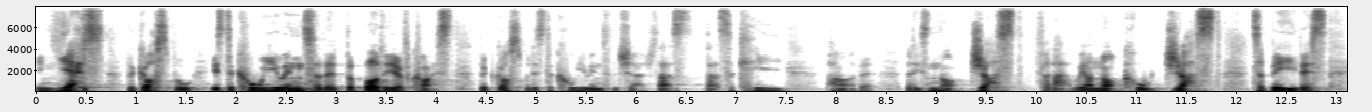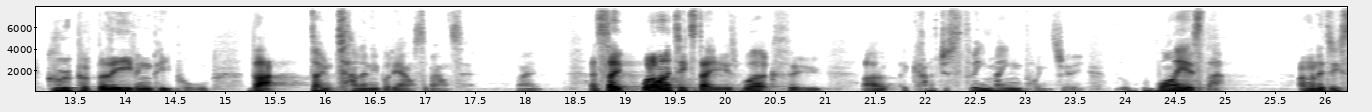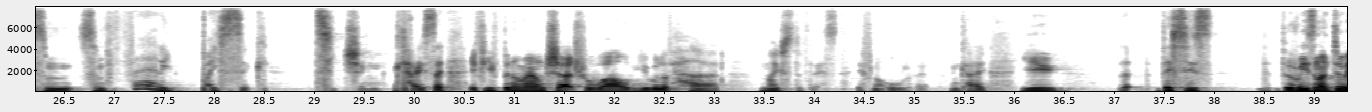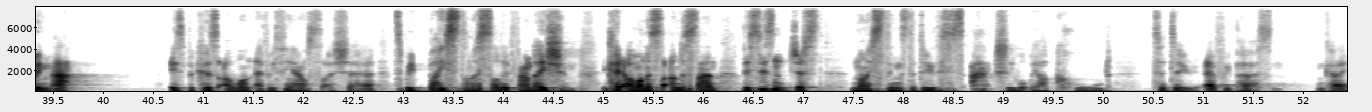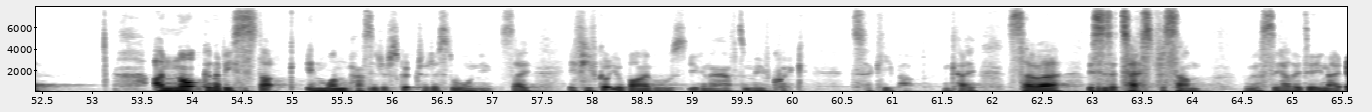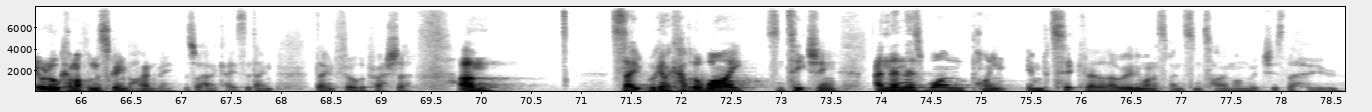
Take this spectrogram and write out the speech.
And yes, the gospel is to call you into the, the body of Christ. The gospel is to call you into the church. That's, that's a key part of it. But it's not just for that. We are not called just to be this group of believing people that don't tell anybody else about it, right? And so, what I want to do today is work through uh, kind of just three main points, really. Why is that? I'm going to do some, some fairly basic teaching, okay? So, if you've been around church for a while, you will have heard most of this, if not all of it, okay? You, th- this is the reason I'm doing that is because I want everything else that I share to be based on a solid foundation. Okay, I want us to understand this isn't just nice things to do, this is actually what we are called to do, every person. Okay? I'm not going to be stuck in one passage of scripture, just to warn you. So if you've got your Bibles, you're going to have to move quick to keep up. Okay? So uh, this is a test for some. We'll see how they do. No, it will all come up on the screen behind me as well. Okay, so don't, don't feel the pressure. Um, so we're going to cover the why, some teaching, and then there's one point in particular that I really want to spend some time on, which is the who.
